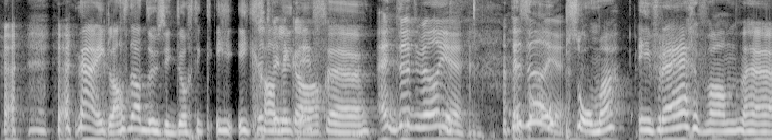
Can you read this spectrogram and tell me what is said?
Nou, ik las dat dus. Ik dacht, ik, ik, ga dit even, En dit wil je. Dit wil je. opsommen. In vragen van, eh,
